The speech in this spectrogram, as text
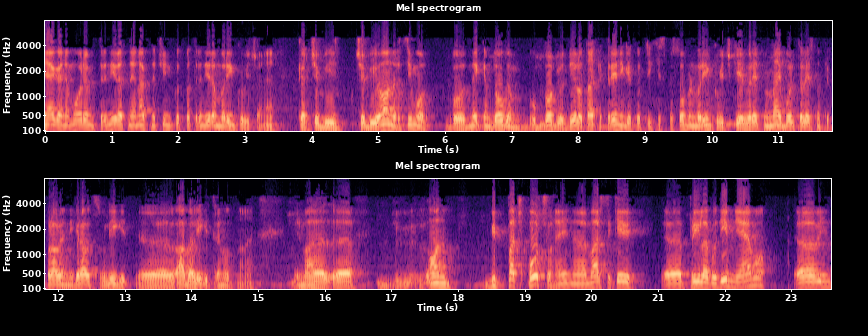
njega ne morem trenirati na enak način, kot pa treniram Marinkoviča. Ne? Ker če bi, če bi on recimo v nekem dolgem obdobju delo take treninge, kot jih je sposoben Marinkovič, ki je verjetno najbolj telesno pripravljen igralec v ligi, uh, ABA ligi trenutno. Ne. In ima, uh, on bi pač počel ne, in uh, marsikaj uh, prilagodim njemu. Uh, in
